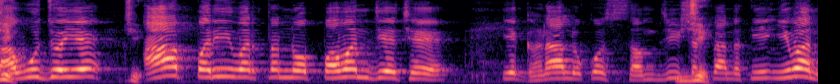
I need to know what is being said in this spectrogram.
લાવવું જોઈએ. આ પરિવર્તનનો પવન જે છે એ ઘણા લોકો સમજી શકતા નથી. ઇવન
